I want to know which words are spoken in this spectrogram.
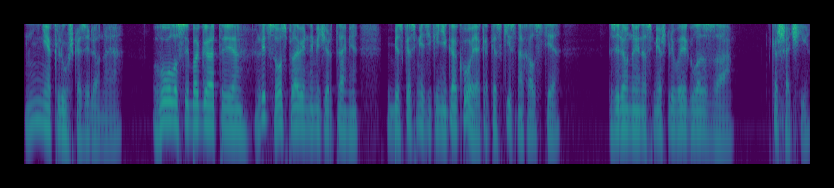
Не клюшка зеленая. Волосы богатые, лицо с правильными чертами, без косметики никакой, а как эскиз на холсте. Зеленые насмешливые глаза, кошачьи.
